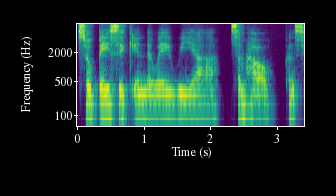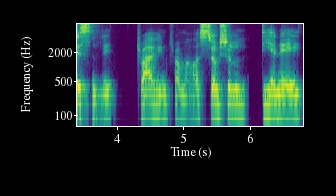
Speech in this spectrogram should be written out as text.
so basic in the way we are somehow consistently driving from our social DNA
